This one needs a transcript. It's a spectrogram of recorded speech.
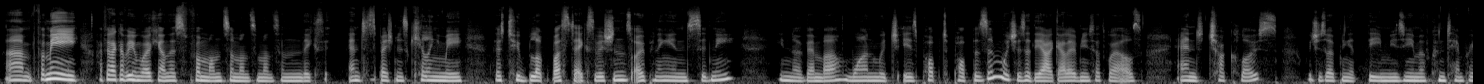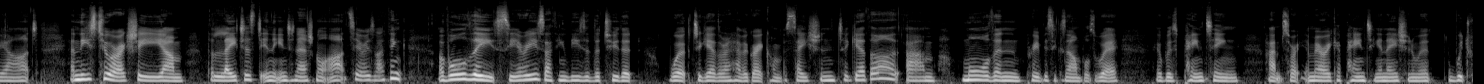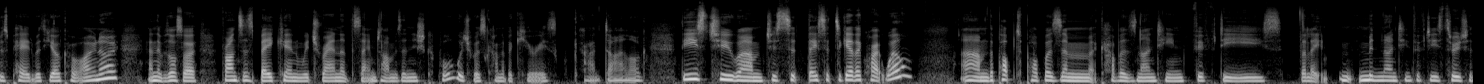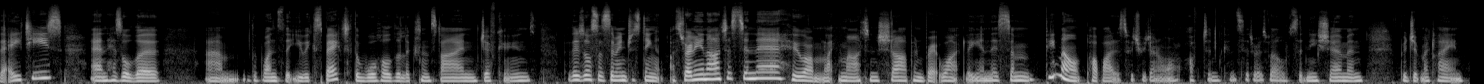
Um, for me, I feel like I've been working on this for months and months and months, and the ex- anticipation is killing me. There's two blockbuster exhibitions opening in Sydney in November. One which is Pop to Popism, which is at the Art Gallery of New South Wales, and Chuck Close, which is opening at the Museum of Contemporary Art. And these two are actually um, the latest in the International Art Series. And I think of all the series, I think these are the two that work together and have a great conversation together, um, more than previous examples where it was painting, I'm sorry, America painting a nation, with, which was paired with Yoko Ono, and there was also Francis Bacon, which ran at the same time as Anish Kapoor, which was kind of a curious uh, dialogue. These two, um, sit, they sit together quite well. Um, the Pop to Popism covers 1950s, the late mid 1950s through to the 80s, and has all the um, the ones that you expect, the Warhol, the Lichtenstein, Jeff Koons. But there's also some interesting Australian artists in there who are like Martin Sharp and Brett Whiteley. And there's some female pop artists, which we don't often consider as well Cindy Sherman, Bridget McLean.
